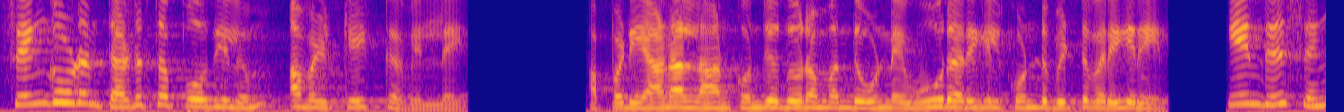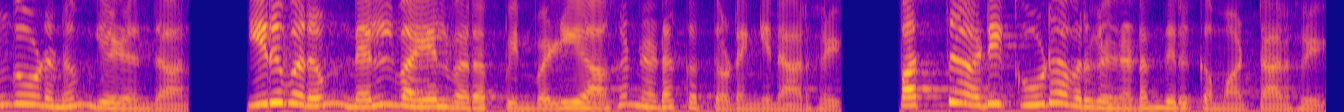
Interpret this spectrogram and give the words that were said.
செங்கோடன் தடுத்த போதிலும் அவள் கேட்கவில்லை. அப்படியானால் நான் கொஞ்ச தூரம் வந்து உன்னை ஊர் அருகில் கொண்டு விட்டு வருகிறேன் என்று செங்கோடனும் எழுந்தான். இருவரும் நெல் வயல் வரப்பின் வழியாக நடக்கத் தொடங்கினார்கள். பத்து அடி கூட அவர்கள் நடந்திருக்க மாட்டார்கள்.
